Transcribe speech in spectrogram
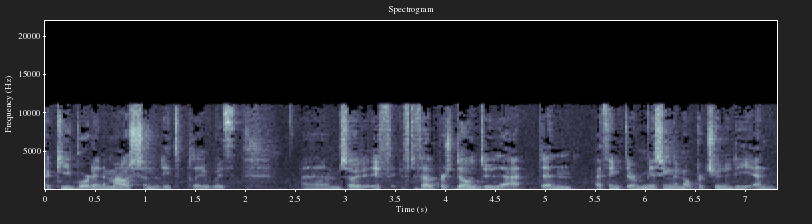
a keyboard and a mouse suddenly to play with. Um, so if, if developers don't do that, then I think they're missing an opportunity. And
